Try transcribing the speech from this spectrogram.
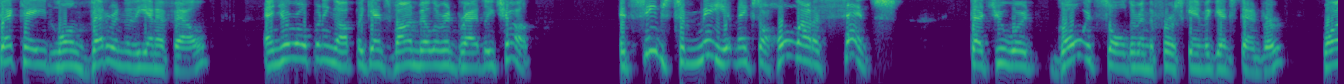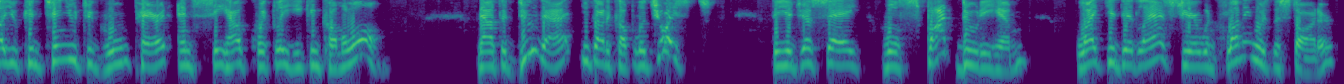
decade long veteran of the NFL. And you're opening up against Von Miller and Bradley Chubb. It seems to me it makes a whole lot of sense that you would go with Solder in the first game against Denver while you continue to groom Peart and see how quickly he can come along. Now, to do that, you got a couple of choices. Do you just say, we'll spot duty him like you did last year when Fleming was the starter,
